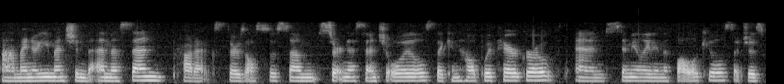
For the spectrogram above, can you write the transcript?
um, I know you mentioned the MSM products. There's also some certain essential oils that can help with hair growth and stimulating the follicles, such as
